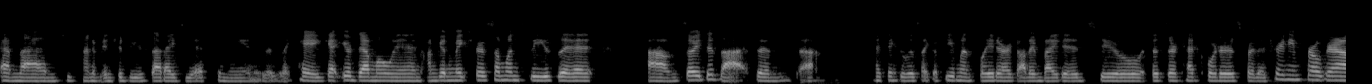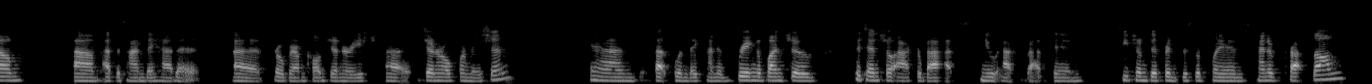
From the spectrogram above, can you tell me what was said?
And then he kind of introduced that idea to me and he was like, hey, get your demo in. I'm going to make sure someone sees it. Um, so I did that. And uh, I think it was like a few months later, I got invited to the Cirque headquarters for their training program. Um, at the time, they had a, a program called Generation uh, General Formation. And that's when they kind of bring a bunch of potential acrobats, new acrobats in teach them different disciplines, kind of prep them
